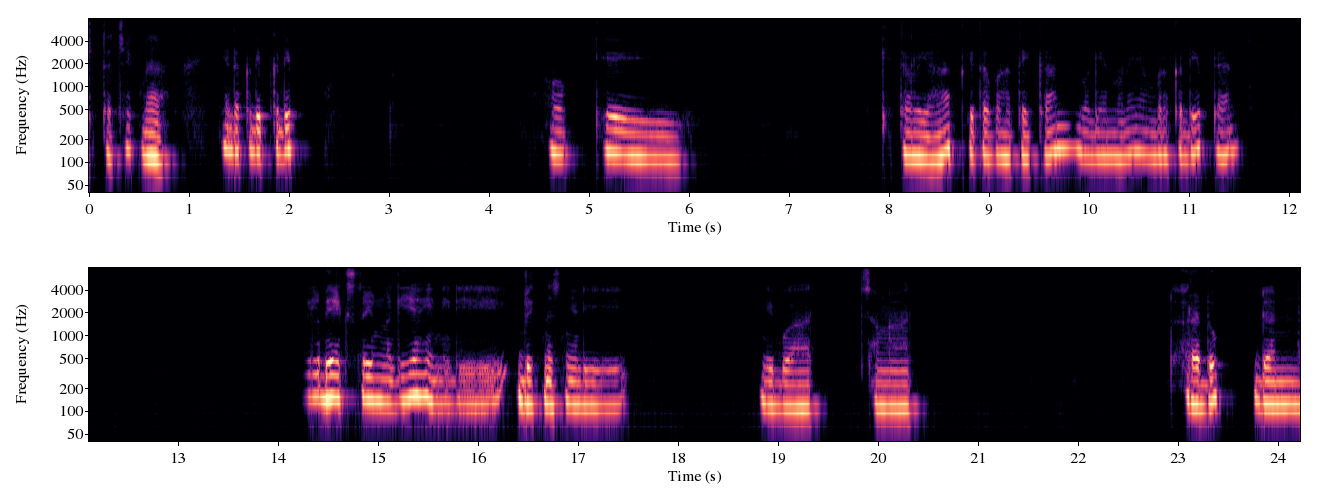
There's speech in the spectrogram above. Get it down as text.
kita cek. Nah ini ada kedip-kedip. Oke. Kita lihat, kita perhatikan bagian mana yang berkedip dan ini lebih ekstrim lagi ya ini di brightnessnya di dibuat sangat redup dan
